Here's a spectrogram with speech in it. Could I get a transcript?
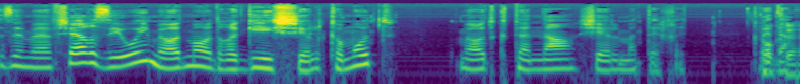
זה מאפשר זיהוי מאוד מאוד רגיש של כמות מאוד קטנה של מתכת כבדה. Okay. אוקיי.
